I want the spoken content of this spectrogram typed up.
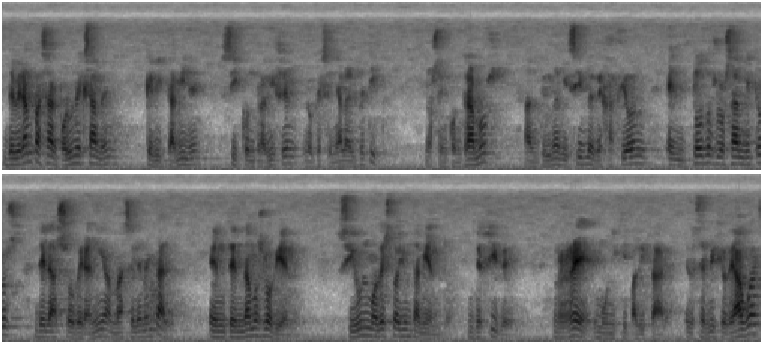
deberán pasar por un examen que dictamine si contradicen lo que señala el TTIP. Nos encontramos ante una visible dejación en todos los ámbitos de la soberanía más elemental. Entendámoslo bien, si un modesto ayuntamiento decide remunicipalizar el servicio de aguas,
